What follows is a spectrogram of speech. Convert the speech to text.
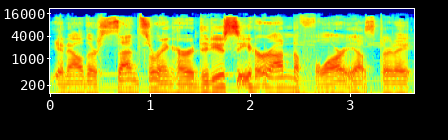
You know, they're censoring her. Did you see her on the floor yesterday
